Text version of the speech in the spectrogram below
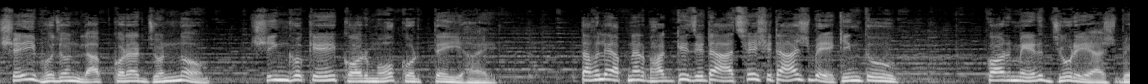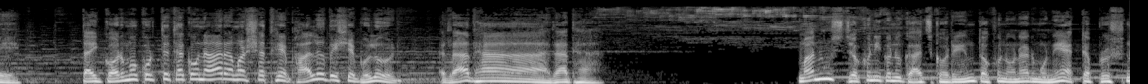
সেই ভোজন লাভ করার জন্য সিংহকে কর্ম করতেই হয়। তাহলে আপনার ভাগ্যে যেটা আছে সেটা আসবে, কিন্তু কর্মের জোরে আসবে। তাই কর্ম করতে থাকুন আর আমার সাথে ভালোবেসে বলুন, রাধা রাধা। মানুষ যখনই কোনো কাজ করেন, তখন ওনার মনে একটা প্রশ্ন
